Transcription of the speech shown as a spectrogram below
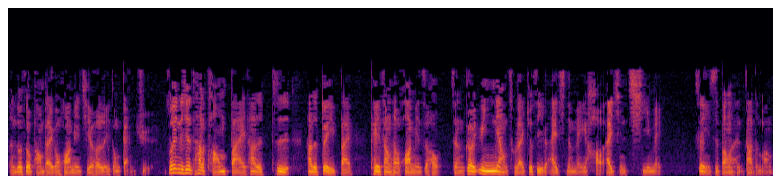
很多时候旁白跟画面结合了一种感觉，所以那些他的旁白、他的字、他的对白配上他的画面之后，整个酝酿出来就是一个爱情的美好、爱情凄美。摄影师帮了很大的忙，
